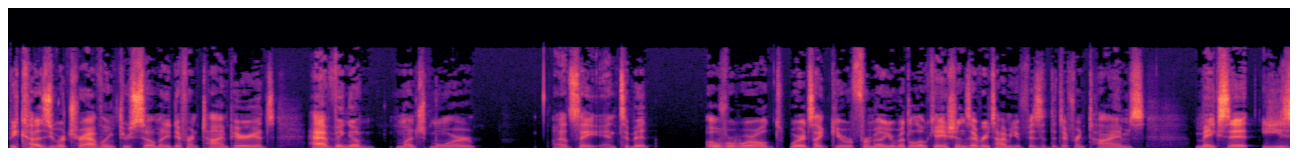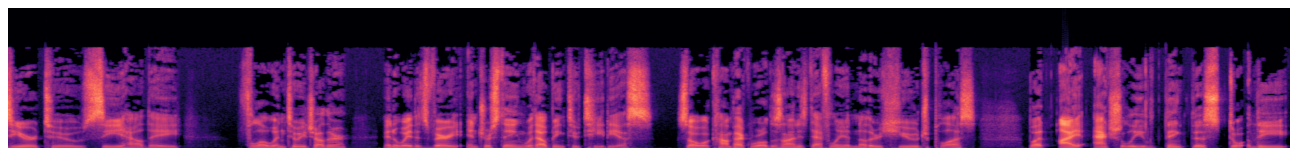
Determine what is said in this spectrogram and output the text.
because you were traveling through so many different time periods having a much more i'd say intimate overworld where it's like you're familiar with the locations every time you visit the different times makes it easier to see how they flow into each other in a way that's very interesting without being too tedious. So a compact world design is definitely another huge plus. But I actually think the sto- the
